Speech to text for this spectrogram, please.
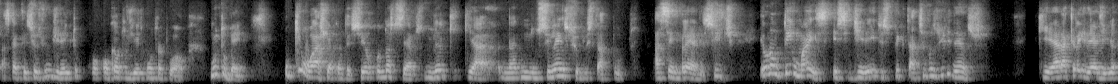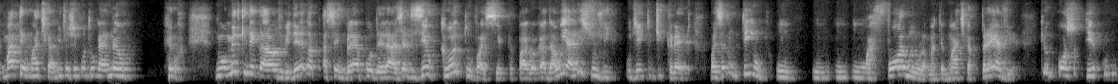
as características de um direito, qualquer outro direito contratual. Muito bem. O que eu acho que aconteceu quando nós dissemos que, que a, na, no silêncio do estatuto a Assembleia decide, eu não tenho mais esse direito expectativo aos dividendos, que era aquela ideia de matematicamente eu sei quanto vou ganhar. Não. Eu, no momento que declarar o dividendo, a Assembleia poderá já dizer o quanto vai ser pago a cada um, e ali surge o direito de crédito. Mas eu não tenho um, um, uma fórmula matemática prévia que eu possa ter como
